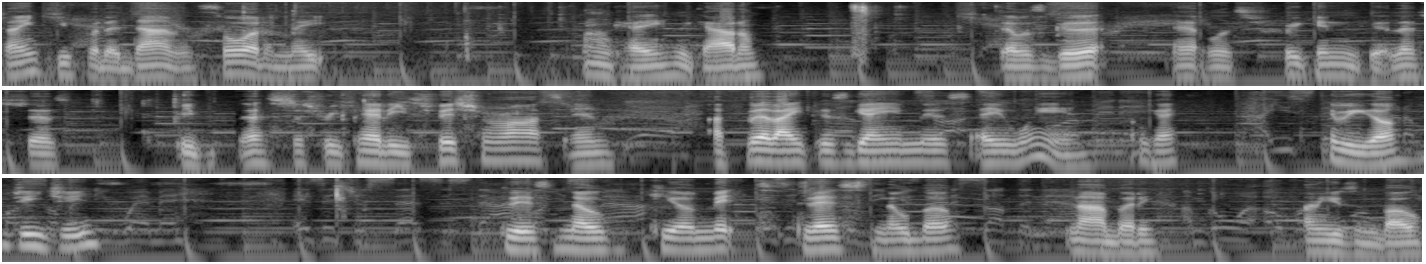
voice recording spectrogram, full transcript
Thank you for the diamond sword, mate. Okay, we got him. That was good. That was freaking good. Let's just let's just repair these fishing rods, and I feel like this game is a win. Okay, here we go. GG. Please no kill me. Please no bow. Nah, buddy. I'm using bow.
